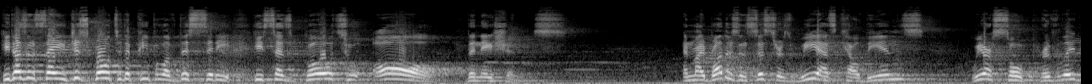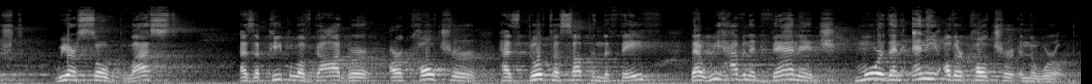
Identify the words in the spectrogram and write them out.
He doesn't say, just go to the people of this city. He says, go to all the nations. And my brothers and sisters, we as Chaldeans, we are so privileged, we are so blessed as a people of God where our culture has built us up in the faith that we have an advantage more than any other culture in the world.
